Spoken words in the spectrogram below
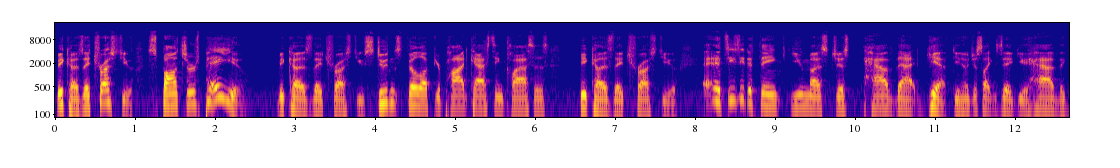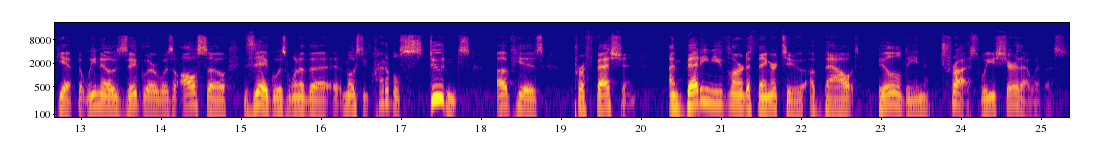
because they trust you. Sponsors pay you because they trust you. Students fill up your podcasting classes because they trust you. And it's easy to think you must just have that gift, you know, just like Zig, you have the gift. But we know Ziglar was also, Zig was one of the most incredible students of his profession. I'm betting you've learned a thing or two about building trust. Will you share that with us?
